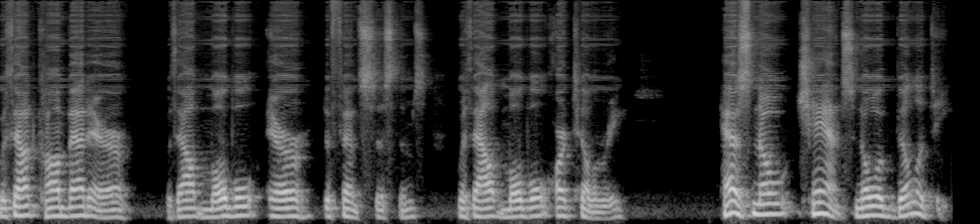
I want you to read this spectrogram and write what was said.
without combat air, without mobile air defense systems, without mobile artillery, has no chance, no ability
